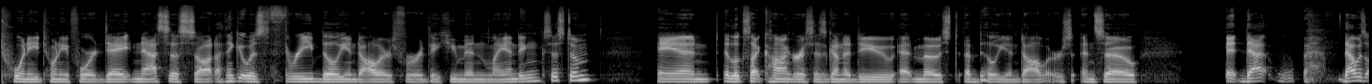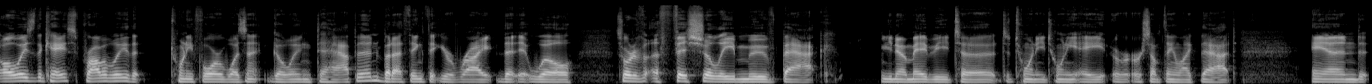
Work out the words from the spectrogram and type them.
2024 date, NASA sought I think it was three billion dollars for the human landing system. And it looks like Congress is going to do at most a billion dollars. And so it, that that was always the case probably that 24 wasn't going to happen but i think that you're right that it will sort of officially move back you know maybe to to 2028 or, or something like that and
